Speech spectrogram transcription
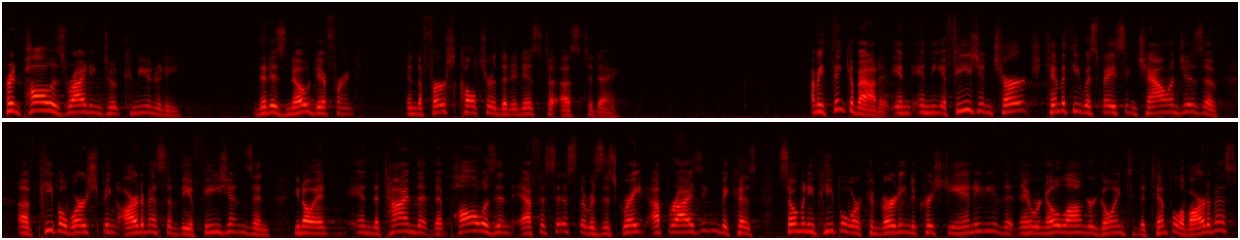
Friend, Paul is writing to a community that is no different in the first culture that it is to us today. I mean, think about it. In, in the Ephesian church, Timothy was facing challenges of, of people worshiping Artemis of the Ephesians. And, you know, in, in the time that, that Paul was in Ephesus, there was this great uprising because so many people were converting to Christianity that they were no longer going to the temple of Artemis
